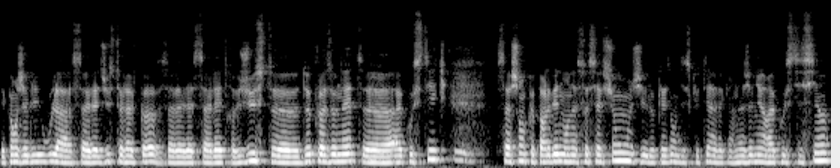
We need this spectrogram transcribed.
Et quand j'ai lu, oula, ça allait être juste l'alcove, ça allait, ça allait être juste deux cloisonnettes mmh. acoustiques. Mmh. Sachant que par le biais de mon association, j'ai eu l'occasion de discuter avec un ingénieur acousticien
